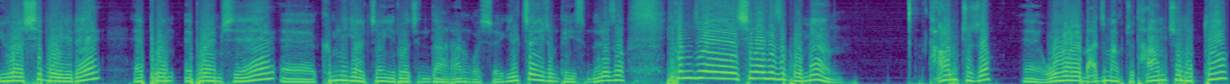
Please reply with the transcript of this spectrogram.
6월 15일에 FOMC의 에, 금리 결정이 이루어진다라는 것이죠. 일정이 좀 되어 있습니다. 그래서 현재 시각에서 보면 다음 주죠. 예, 5월 마지막 주 다음 주부터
